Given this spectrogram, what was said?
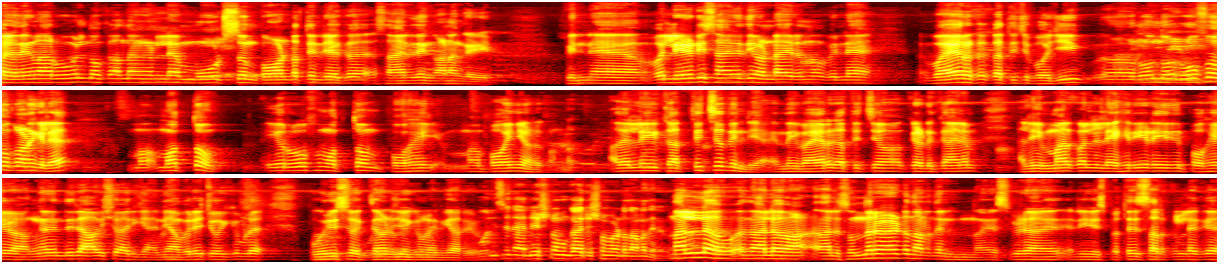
അല്ല നിങ്ങൾ ആ റൂമിൽ നോക്കാന്നെങ്കിൽ മൂഡ്സും കോണ്ടത്തിന്റെയൊക്കെ സാന്നിധ്യം കാണാൻ കഴിയും. പിന്നെ അപ്പോൾ ലേഡി സാന്നിധ്യം ഉണ്ടായിരുന്നു. പിന്നെ വയറൊക്കെ കത്തിച്ച് പോയി. ഈ റൂം റൂഫ് നോക്കുകയാണെങ്കിൽ മൊത്തം ഈ റൂഫ് മൊത്തം പോയി പോയിഞ്ഞ് കിടക്കുന്നുണ്ട് അതെല്ലാം ഈ കത്തിച്ചതിന്റെ? ഈ വയർ കത്തിച്ചോ എടുക്കാനും അല്ലെങ്കിൽ ഇമാർക്ക് വല്ല ലഹരിയുടെ ഇതിൽ പുകയോ അങ്ങനെ എന്തെങ്കിലും ആവശ്യമായിരിക്കാം. ഇനി അവരെ ചോദിക്കുമ്പോൾ പോലീസ് വ്യക്തമായിട്ട് ചോദിക്കുമ്പോൾ എനിക്കറിയാം. പോലീസിന്റെ അന്വേഷണം കാര്യക്ഷമമായിട്ട് നടന്നില്ല നല്ല നല്ല നല്ല സുന്ദരമായിട്ട് നടന്നിരുന്നു. എസ് പിയുടെ ഡി എസ് പ്രത്യേകിച്ച് സർക്കിളിലൊക്കെ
